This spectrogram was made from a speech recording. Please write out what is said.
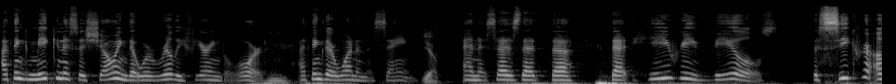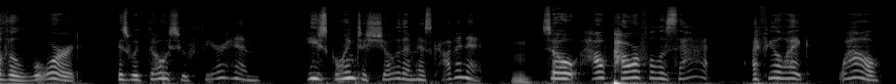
I think meekness is showing that we're really fearing the Lord. Mm. I think they're one and the same. Yeah. And it says that the that he reveals the secret of the Lord is with those who fear him. He's going to show them his covenant. Mm. So, how powerful is that? I feel like, wow,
